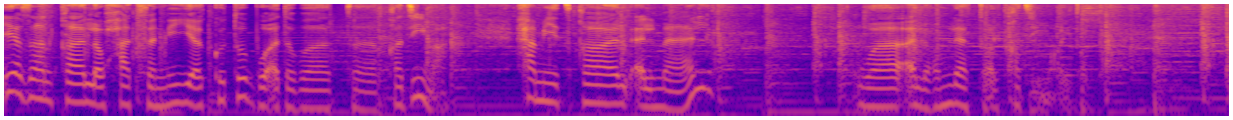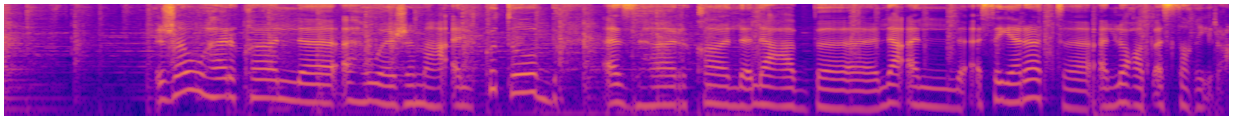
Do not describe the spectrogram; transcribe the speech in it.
يزان قال لوحات فنية كتب وأدوات قديمة. حميد قال المال والعملات القديمة أيضا. جوهر قال أهوى جمع الكتب أزهر قال لعب لا السيارات اللعب الصغيرة.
